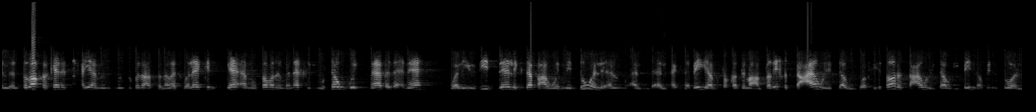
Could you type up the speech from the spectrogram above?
الانطلاقة كانت الحقيقة من منذ بضع سنوات ولكن جاء مؤتمر المناخ ليتوج ما بدأناه وليزيد ذلك دفعة وإن الدول ال- ال- الأجنبية المتقدمة عن طريق التعاون الدولي وفي إطار التعاون الدولي بيننا وبين الدول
